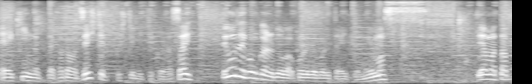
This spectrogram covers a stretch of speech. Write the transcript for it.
えー気になった方はぜひチェックしてみてください。ということで今回の動画はこれで終わりたいと思います。ではまた。は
